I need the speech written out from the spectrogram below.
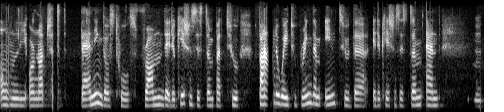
only or not just banning those tools from the education system, but to find a way to bring them into the education system and Mhm.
